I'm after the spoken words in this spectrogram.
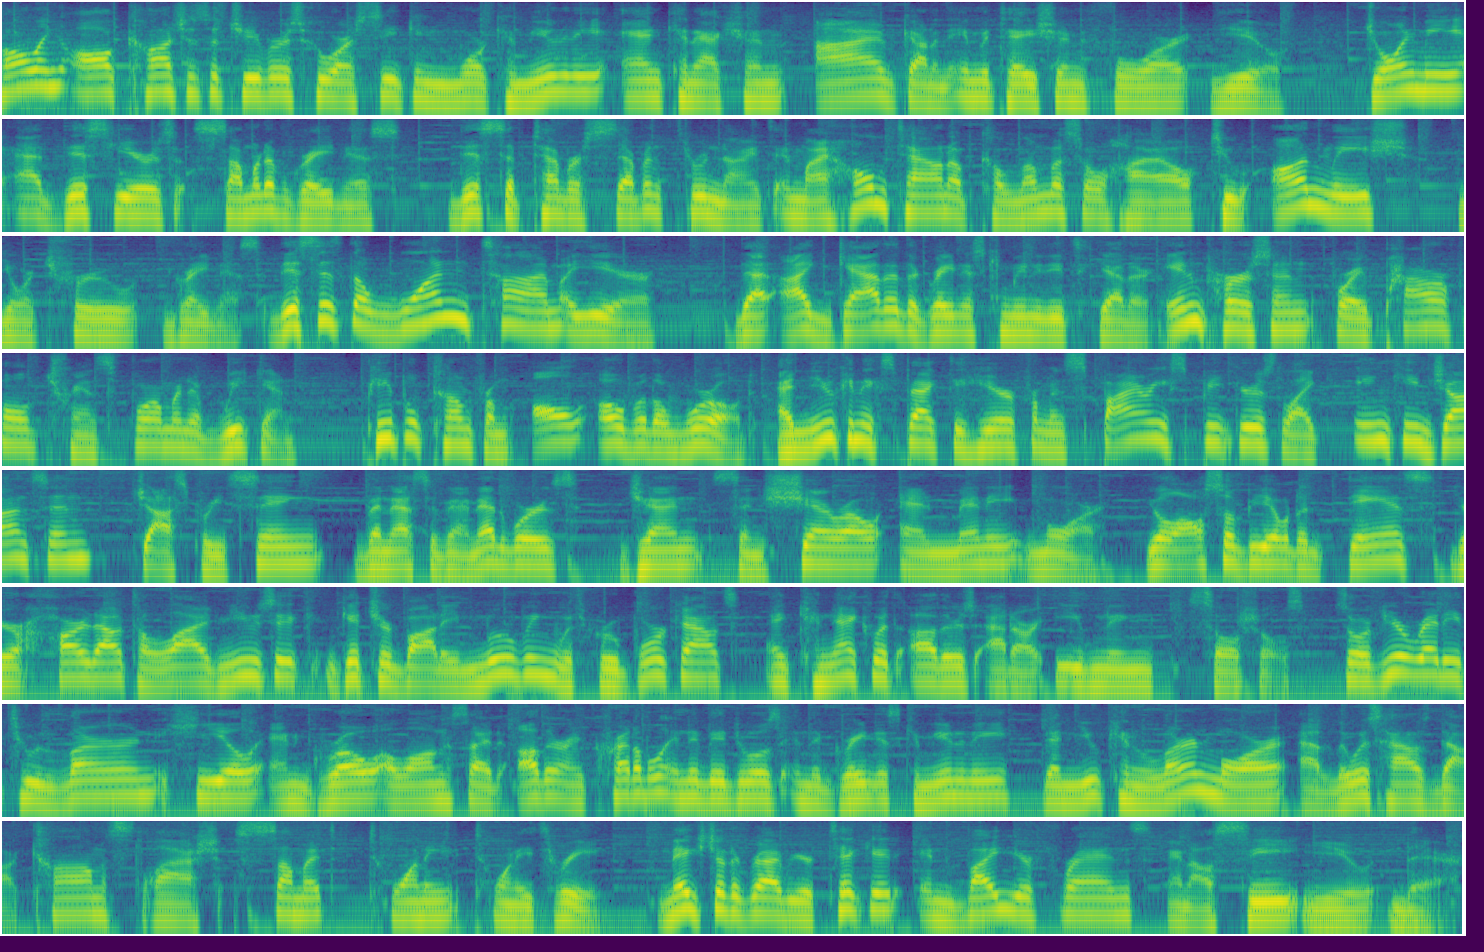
Calling all conscious achievers who are seeking more community and connection, I've got an invitation for you. Join me at this year's Summit of Greatness this September 7th through 9th in my hometown of Columbus, Ohio to unleash your true greatness. This is the one time a year that I gather the greatness community together in person for a powerful, transformative weekend. People come from all over the world, and you can expect to hear from inspiring speakers like Inky Johnson, Jaspreet Singh, Vanessa Van Edwards, Jen Sincero, and many more. You'll also be able to dance your heart out to live music, get your body moving with group workouts, and connect with others at our evening socials. So if you're ready to learn, heal, and grow alongside other incredible individuals in the greatness community, then you can learn more at lewishowes.com slash summit 2023. Make sure to grab your ticket, invite your friends, and I'll see you there.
